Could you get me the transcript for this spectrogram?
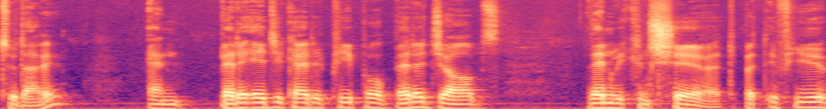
today, and better educated people, better jobs, then we can share it. But if you're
